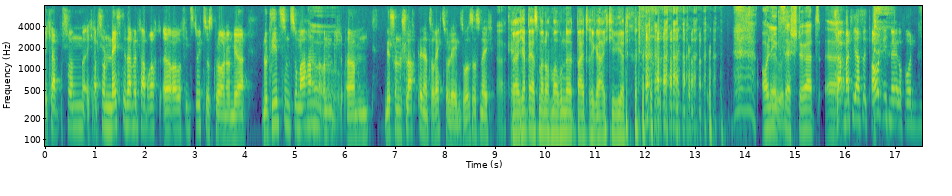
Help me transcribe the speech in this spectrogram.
ich hab schon, hab schon Nächte damit verbracht, äh, eure Feeds durchzuscrollen und mir Notizen zu machen oh. und ähm, mir schon Schlachtpläne zurechtzulegen. So ist es nicht. Okay. Ja, ich habe erstmal nochmal 100 Beiträge archiviert. Olli zerstört. Äh, ich habe Matthias Account nicht mehr gefunden.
